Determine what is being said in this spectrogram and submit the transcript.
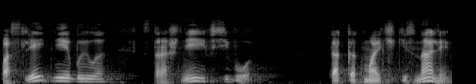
Последнее было страшнее всего, так как мальчики знали,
